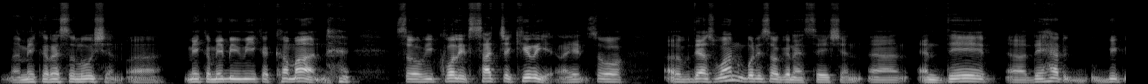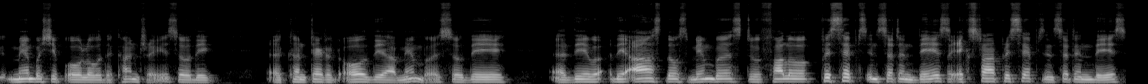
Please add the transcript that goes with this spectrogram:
make a resolution uh, make a maybe make a command so we call it satya kriya right so uh, there's one Buddhist organization, uh, and they uh, they had big membership all over the country. So they uh, contacted all their members. So they uh, they they asked those members to follow precepts in certain days, extra precepts in certain days,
